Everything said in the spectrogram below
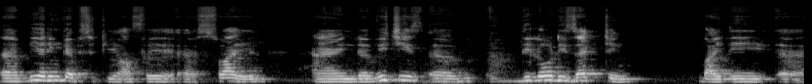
uh, bearing capacity of a, a soil and uh, which is uh, the load is acting by the uh,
